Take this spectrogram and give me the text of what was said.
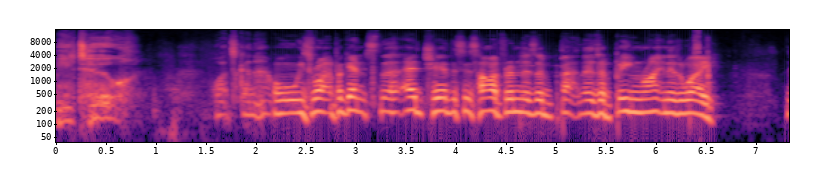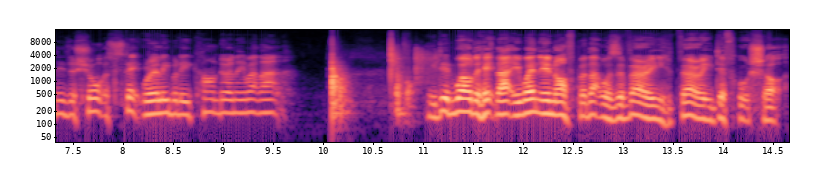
Me too. What's going to happen? Oh, he's right up against the edge here. This is hard for him. There's a there's a beam right in his way. Needs a shorter stick really, but he can't do anything about that. He did well to hit that. He went in off, but that was a very, very difficult shot.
